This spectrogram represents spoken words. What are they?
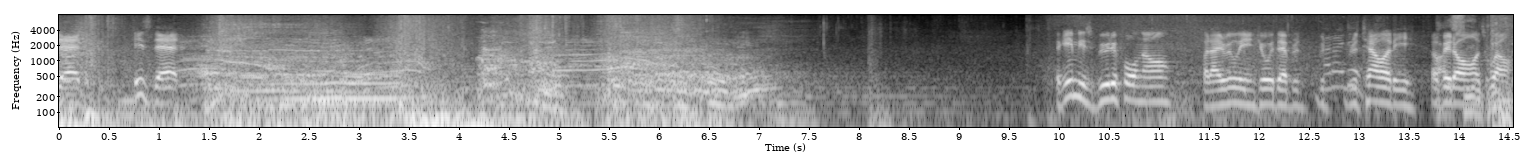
Dead. He's dead. The game is beautiful and all, but I really enjoyed the br- How'd I do? brutality of it all as well.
